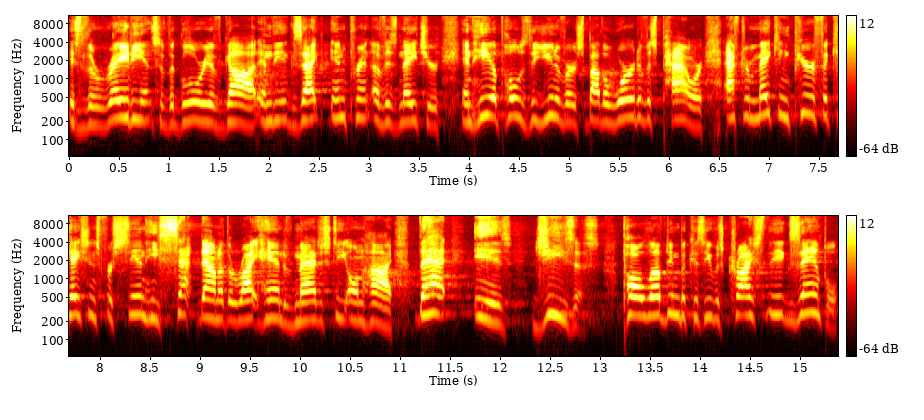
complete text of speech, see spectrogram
is the radiance of the glory of God and the exact imprint of his nature, and he upholds the universe by the word of his power. After making purifications for sin, he sat down at the right hand of majesty on high. That is Jesus. Paul loved him because he was Christ the example.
